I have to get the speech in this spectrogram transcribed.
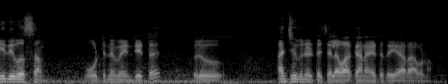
ഈ ദിവസം വോട്ടിന് വേണ്ടിയിട്ട് ഒരു അഞ്ച് മിനിറ്റ് ചിലവാക്കാനായിട്ട് തയ്യാറാവണം.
